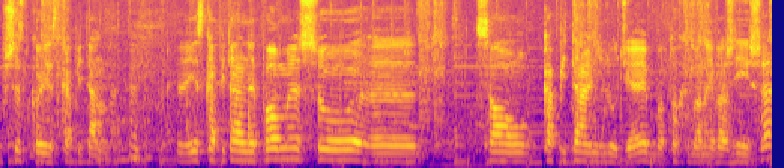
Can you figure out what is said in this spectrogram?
wszystko jest kapitalne. Jest kapitalny pomysł, e, są kapitalni ludzie, bo to chyba najważniejsze,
